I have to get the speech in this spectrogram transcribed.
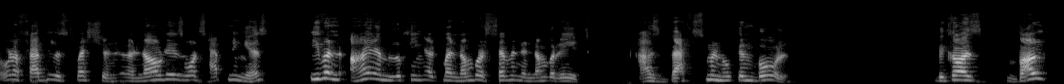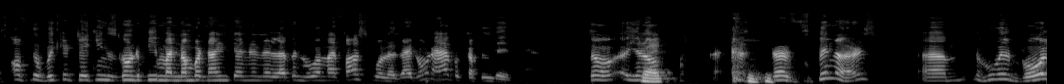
what a fabulous question. Uh, nowadays, what's happening is even I am looking at my number seven and number eight as batsmen who can bowl. Because bulk of the wicket taking is going to be my number 9, 10, and 11, who are my fast bowlers. I don't have a Kapil Dev. So, uh, you know, right. the spinners um, who will bowl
